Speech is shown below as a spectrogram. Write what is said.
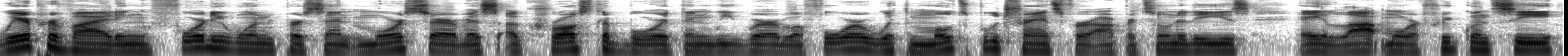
We're providing 41% more service across the board than we were before with multiple transfer opportunities, a lot more frequency,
